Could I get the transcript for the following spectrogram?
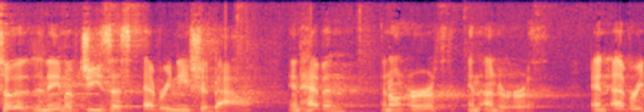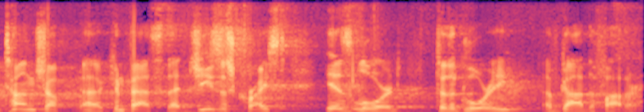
so that the name of Jesus every knee should bow, in heaven and on earth and under earth. And every tongue shall uh, confess that Jesus Christ is Lord to the glory of God the Father.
